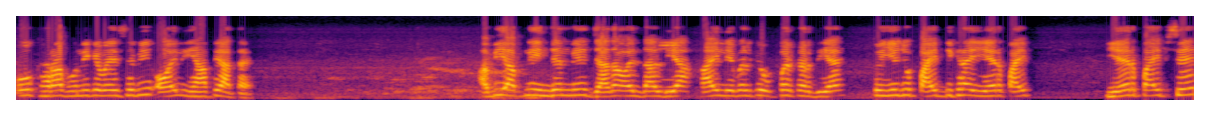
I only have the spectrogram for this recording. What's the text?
वो खराब होने की वजह से भी ऑयल यहाँ पे आता है। अभी आपने इंजन में ज़्यादा ऑयल डाल दिया हाई लेवल के ऊपर कर दिया है तो ये जो पाइप दिख रहा है एयर पाइप एयर पाइप से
